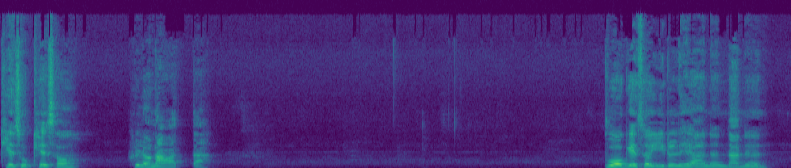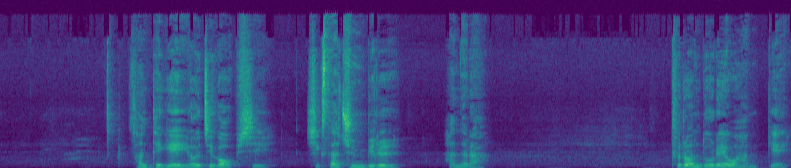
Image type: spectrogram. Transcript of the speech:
계속해서 흘러나왔다. 부엌에서 일을 해야 하는 나는 선택의 여지가 없이 식사 준비를 하느라 트롯 노래와 함께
